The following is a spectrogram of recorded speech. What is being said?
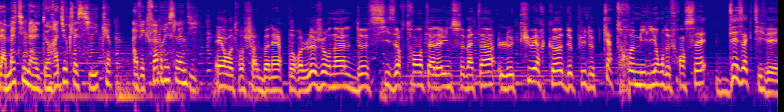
La matinale de Radio Classique avec Fabrice Lundy. Et on retrouve Charles Bonner pour le journal de 6h30 à la une ce matin. Le QR code de plus de 4 millions de Français désactivé.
